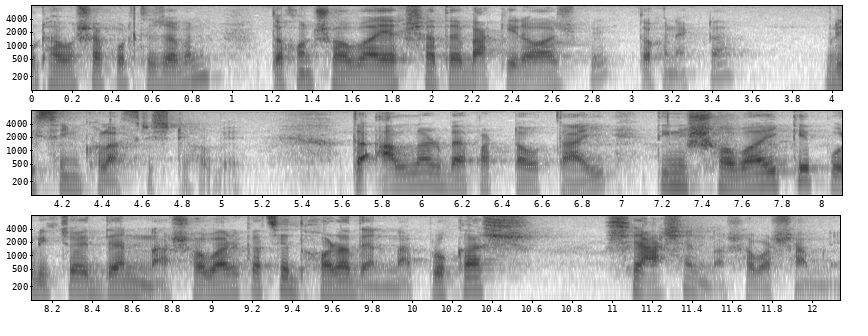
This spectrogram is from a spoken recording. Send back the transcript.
উঠা বসা করতে যাবেন, তখন সবাই একসাথে বাকিরাও আসবে, তখন একটা বিশৃঙ্খলা সৃষ্টি হবে। তা আল্লাহর ব্যাপারটাও তাই, তিনি সবাইকে পরিচয় দেন না, সবার কাছে ধরা দেন না, প্রকাশ সে আসেন না সবার সামনে।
